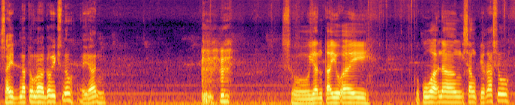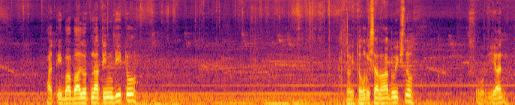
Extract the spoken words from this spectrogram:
side na to mga gawiks no. Ayan. So yan tayo ay kukuha ng isang piraso at ibabalot natin dito. So itong isa mga gawiks no. So yan.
